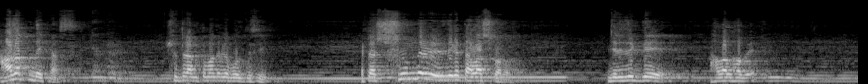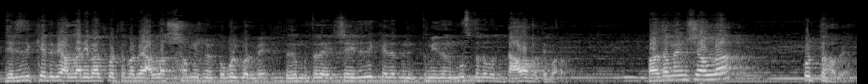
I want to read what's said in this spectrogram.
হাজারটা দেখে আসছি। সুতরাং তোমাদেরকে বলতেছি, একটা সুন্দর রিজিকে তালাশ করো। যে রিজিক দিয়ে হালাল হবে, যে রিজিক খেয়ে তুমি আল্লাহর ইবাদ করতে পারবে, আল্লাহর সঙ্গে সঙ্গে কবুল করবে সেই রিজিক খেয়ে তুমি- যেন মুস্তাদ দাওয়া হতে পারো। না ইনশাআল্লাহ করতে হবে।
